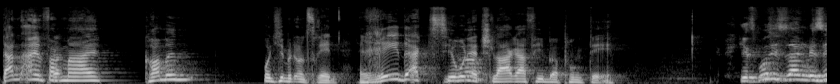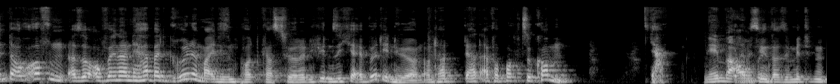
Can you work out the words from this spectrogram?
Dann einfach mal kommen und hier mit uns reden. Redaktion.schlagerfieber.de Jetzt muss ich sagen, wir sind da auch offen. Also auch wenn dann Herbert Grönemeyer diesen Podcast hört, und ich bin sicher, er wird ihn hören und hat, der hat einfach Bock zu kommen. Ja. Nehmen wir auch. beziehungsweise mit, mit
